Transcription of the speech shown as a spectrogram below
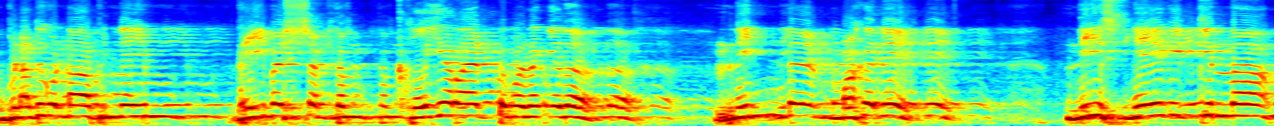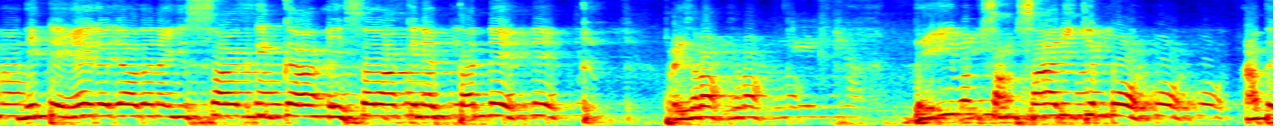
ഇവിടെ അതുകൊണ്ടാ പിന്നെയും ദൈവശബ്ദം ക്ലിയർ ആയിട്ട് മുഴങ്ങിയത്. നിന്റെ മകനെ നീ സ്നേഹിക്കുന്ന നിന്റെ ഏകജാതന ഇസാഖിക്ക തന്നെ. ദൈവം സംസാരിക്കുമ്പോൾ അത്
